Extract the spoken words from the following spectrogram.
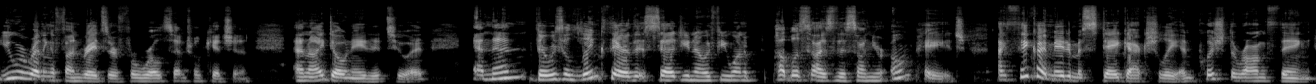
you were running a fundraiser for World Central Kitchen, and I donated to it. And then there was a link there that said, you know, if you want to publicize this on your own page. I think I made a mistake actually and pushed the wrong thing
